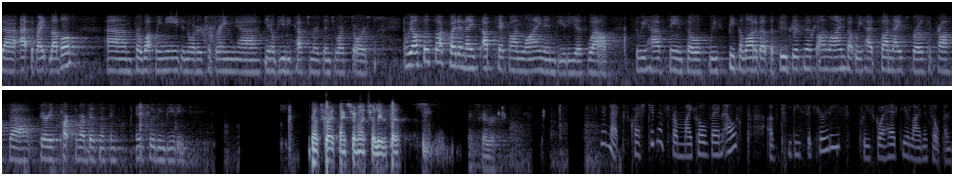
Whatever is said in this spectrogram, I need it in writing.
uh, at the right level um, for what we need in order to bring uh, you know, beauty customers into our stores. And we also saw quite a nice uptick online in beauty as well. So we have seen, so we speak a lot about the food business online, but we had saw nice growth across uh, various parts of our business, including beauty. That's great. Thanks very much. I'll leave it there. Thanks, Kenric. Your next question is from Michael Van Aelst of TD Securities. Please go ahead. Your line is open.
